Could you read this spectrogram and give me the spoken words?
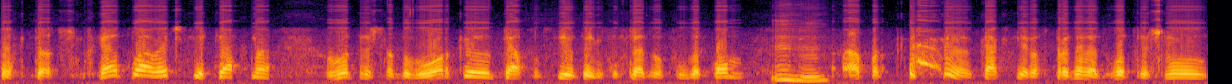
Точно така. Това вече е тяхна вътрешна договорка. Тя субсидията им се следва по закон, mm-hmm. а пък как си разпределят вътрешно,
